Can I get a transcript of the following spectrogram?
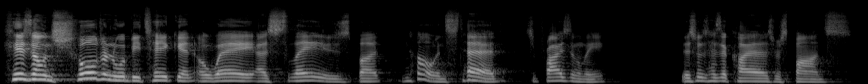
his own children would be taken away as slaves. But no, instead, surprisingly, this was Hezekiah's response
